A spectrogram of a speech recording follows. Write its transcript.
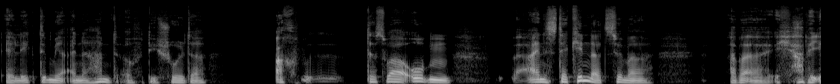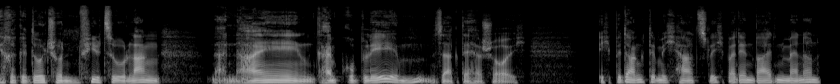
Er legte mir eine Hand auf die Schulter. Ach, das war oben, eines der Kinderzimmer aber ich habe Ihre Geduld schon viel zu lang. Nein, nein, kein Problem, sagte Herr Scheuch. Ich bedankte mich herzlich bei den beiden Männern,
